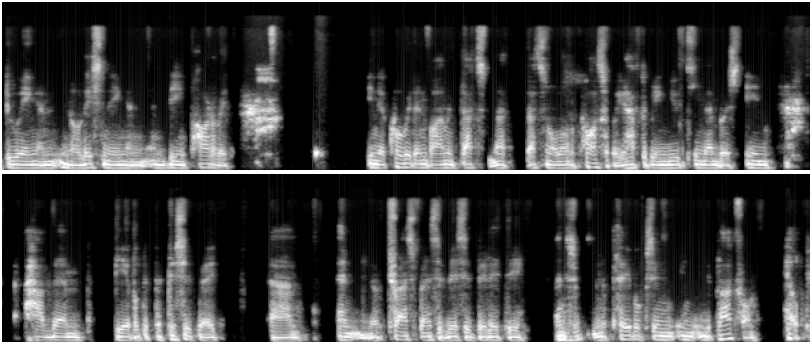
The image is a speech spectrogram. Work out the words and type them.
doing and you know listening and, and being part of it. In a COVID environment, that's not that's no longer possible. You have to bring new team members in, have them be able to participate, um, and you know transparency, visibility, and you know, playbooks in, in, in the platform help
